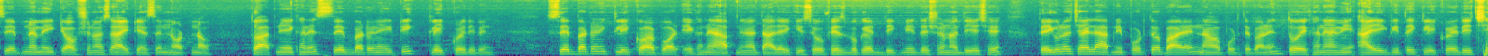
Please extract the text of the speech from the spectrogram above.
সেভ নামে একটি অপশন আছে আইটি আছে নট নাও তো আপনি এখানে সেভ বাটনে একটি ক্লিক করে দেবেন। সেভ বাটনে ক্লিক করার পর এখানে আপনারা তাদের কিছু ফেসবুকের দিক নির্দেশনা দিয়েছে। তো এগুলো চাইলে আপনি পড়তেও পারেন, নাও পড়তে পারেন। তো এখানে আমি আই এগ্রিতে ক্লিক করে দিচ্ছি।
